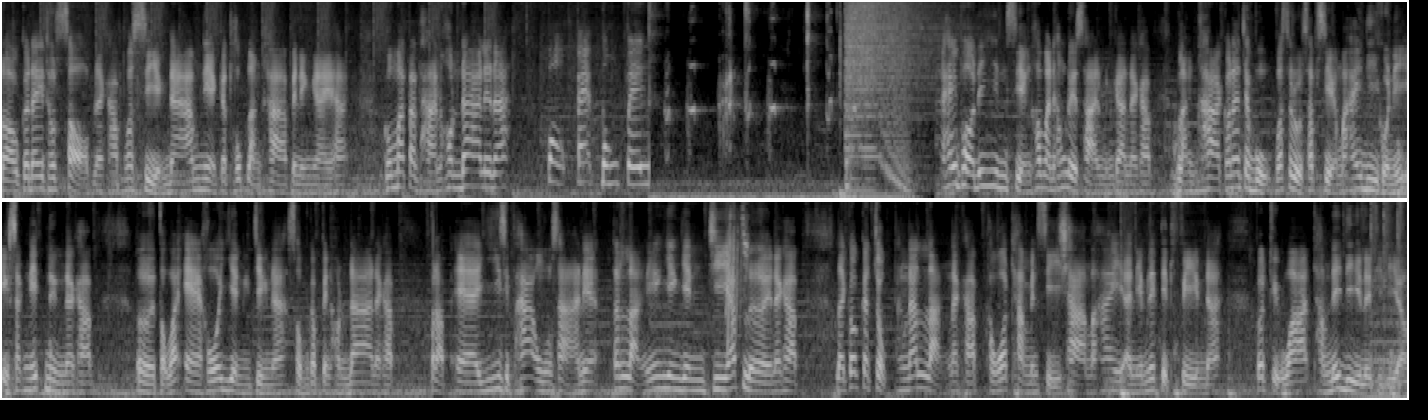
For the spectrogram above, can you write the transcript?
เราก็ได้ทดสอบนะครับว่าเสียงน้ำเนี่ยกระทบหลังคาเป็นยังไงฮะก็มาตรฐาน Honda เลยนะโป๊ะแปะปงเปง ให้พอได้ยินเสียงเข้ามาในห้องโดยสารเหมือนกันนะครับ หลังคาก็น่าจะบุวัสดุซับเสียงมาให้ดีกว่านี้อีกสักนิดนึงนะครับ เออแต่ว่าแอร์เขาเย็นจริงๆนะ สมกับเป็น Honda นะครับ ปรับแอร์ 25 องศาเนี่ย ด้านหลังนี่ยังเย็นเจี๊ยบเลยนะครับ แล้วก็กระจกทางด้านหลังนะครับเขาก็ทำเป็นสีชามาให้ อันนี้ไม่ได้ติดฟิล์มนะ ก็ถือว่าทำได้ดีเลยทีเดียว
